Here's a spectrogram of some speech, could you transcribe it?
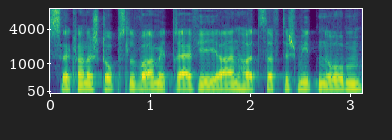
so ein kleiner Stopsel war mit drei, vier Jahren, hat es auf der Schmitten oben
